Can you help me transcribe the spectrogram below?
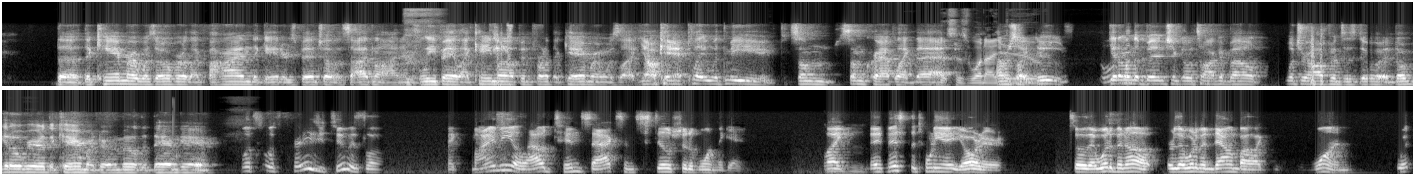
the the camera was over like behind the Gators bench on the sideline, and Feleipe like came up in front of the camera and was like, "Y'all can't play with me," some some crap like that. This is what I. I'm do. like, dude, get on the bench and go talk about what your offense is doing. Don't get over here at the camera during the middle of the damn game. What's what's crazy too is like, like Miami allowed ten sacks and still should have won the game. Like mm-hmm. they missed the twenty eight yarder, so they would have been up or they would have been down by like one,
